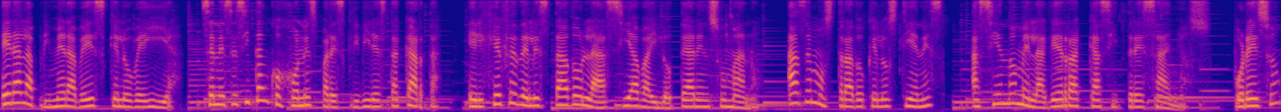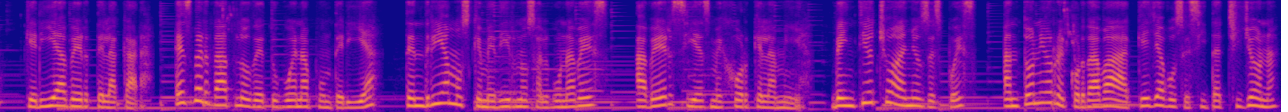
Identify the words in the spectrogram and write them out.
Era la primera vez que lo veía. Se necesitan cojones para escribir esta carta. El jefe del Estado la hacía bailotear en su mano. Has demostrado que los tienes, haciéndome la guerra casi tres años. Por eso, quería verte la cara. ¿Es verdad lo de tu buena puntería? Tendríamos que medirnos alguna vez, a ver si es mejor que la mía. 28 años después, Antonio recordaba a aquella vocecita chillona,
